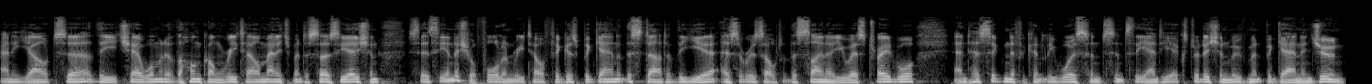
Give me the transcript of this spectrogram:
Annie Yau Tse, the chairwoman of the Hong Kong Retail Management Association, says the initial fall in retail figures began at the start of the year as a result of the Sino US trade war and has significantly worsened since the anti extradition movement began in June.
